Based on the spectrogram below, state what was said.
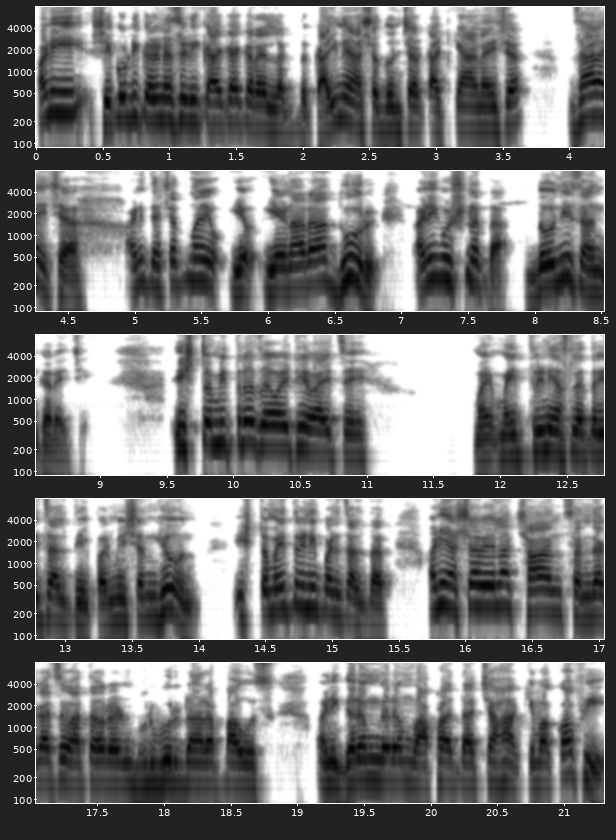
आणि शेकोटी करण्यासाठी काय काय करायला लागतं? काही नाही अशा दोन चार काटक्या आणायच्या जाळायच्या आणि त्याच्यातनं येणारा धूर आणि उष्णता दोन्ही सहन करायची. इष्टमित्र जवळ ठेवायचे. मै- मैत्रिणी असल्या तरी चालतील परमिशन घेऊन इष्टमैत्रिणी पण चालतात. आणि अशा वेळेला छान संध्याकाळचं वातावरण भुरभुरणारा पाऊस आणि गरम गरम वाफाळता चहा किंवा कॉफी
